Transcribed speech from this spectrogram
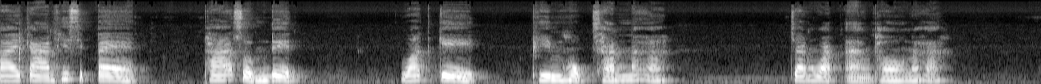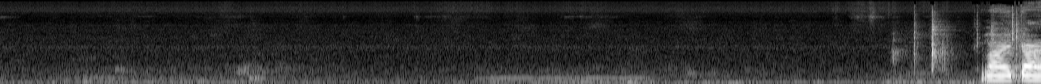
รายการที่ 18พระสมเด็จ วัดเกต พิมพ์ 6 ชั้นนะคะ จังหวัดอ่างทองนะคะ รายการ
